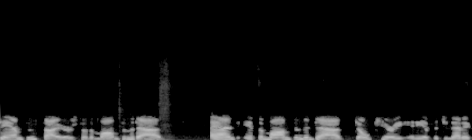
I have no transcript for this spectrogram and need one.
dams and sires, so the moms and the dads. And if the moms and the dads don't carry any of the genetic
